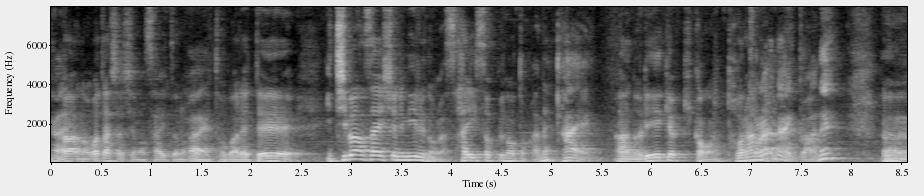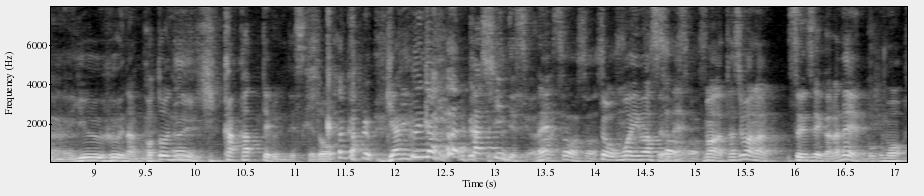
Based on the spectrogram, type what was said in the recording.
はい、あの私たちのサイトの方に飛ばれて、はい、一番最初に見るのが最速のとかね、はい、あの冷却期間を取らないとかねうん、いうふうなことに引っかかってるんですけど、逆におかしいんですよね。と思いますよね。まあ立花先生からね僕も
